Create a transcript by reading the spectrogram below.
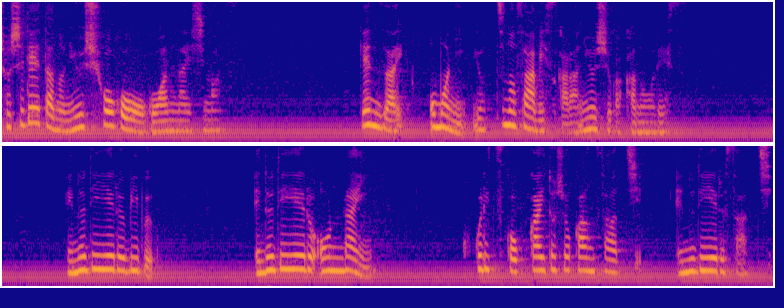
書士データの入手方法をご案内します。現在主に4つのサービスから入手が可能です。NDL ビブ NDL オンライン国立国会図書館サーチ NDL サーチ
